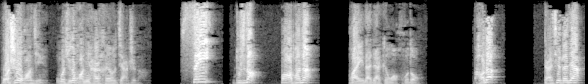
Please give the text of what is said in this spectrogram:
我持有黄金，我觉得黄金还是很有价值的。C，不知道，不好判断。欢迎大家跟我互动。好的，感谢大家，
